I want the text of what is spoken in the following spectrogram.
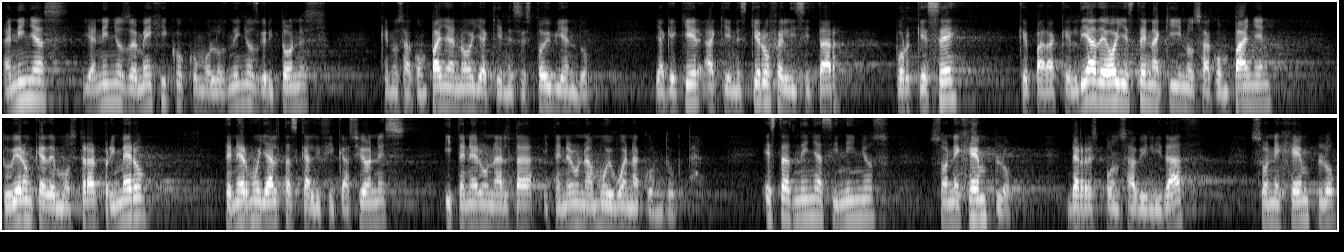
a niñas y a niños de México como los niños gritones que nos acompañan hoy, a quienes estoy viendo y a, quienes quiero felicitar, porque sé que para que el día de hoy estén aquí y nos acompañen, tuvieron que demostrar primero tener muy altas calificaciones y tener una, y tener una muy buena conducta. Estas niñas y niños son ejemplo de responsabilidad, son ejemplo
